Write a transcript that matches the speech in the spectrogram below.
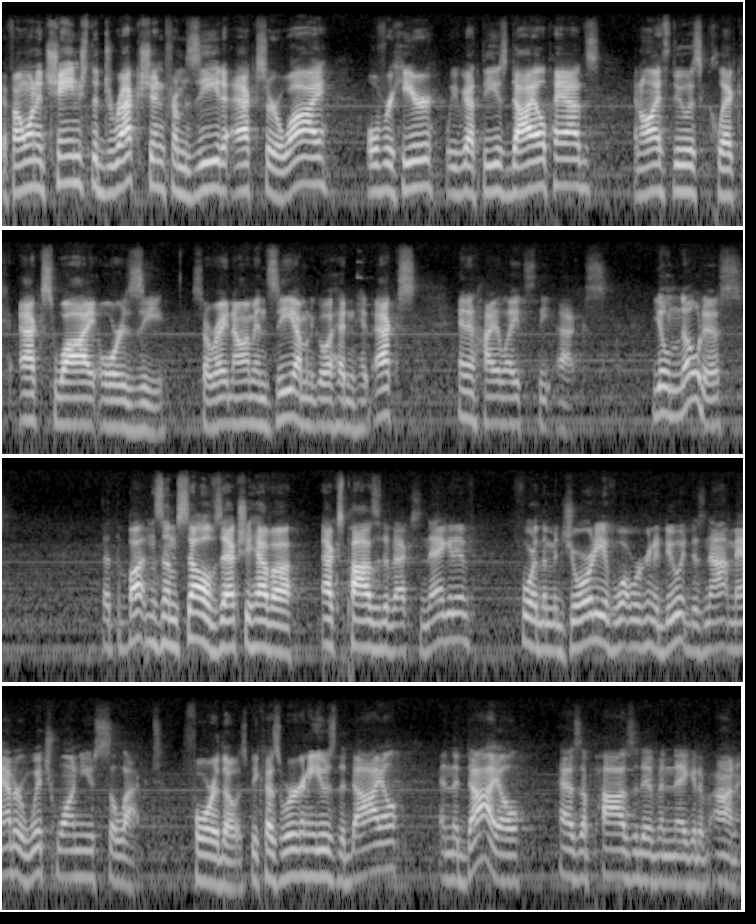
If I want to change the direction from Z to X or Y, over here we've got these dial pads and all I have to do is click X, Y, or Z. So right now I'm in Z, I'm going to go ahead and hit X and it highlights the X. You'll notice that the buttons themselves actually have a X positive, X negative. For the majority of what we're going to do, it does not matter which one you select for those because we're going to use the dial and the dial has a positive and negative on it.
